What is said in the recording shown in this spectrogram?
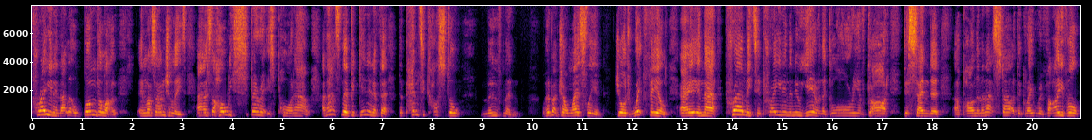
praying in that little bungalow in Los Angeles uh, as the Holy Spirit is poured out. And that's the beginning of the, the Pentecostal movement. We've heard about John Wesley and George Whitefield uh, in their prayer meeting, praying in the new year, and the glory of God descended upon them. And that started the great revival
